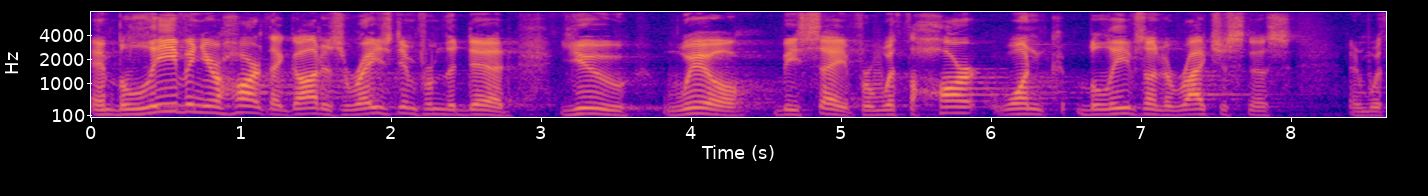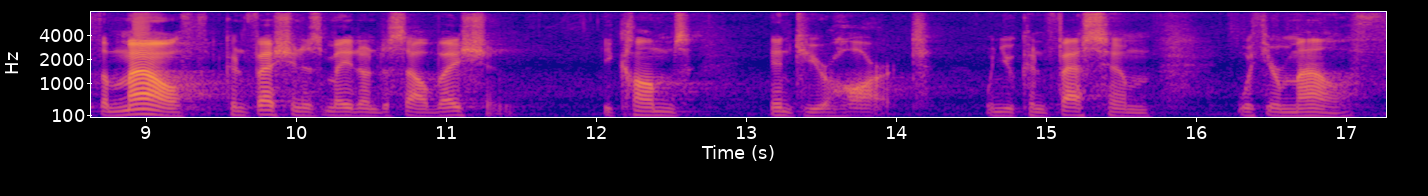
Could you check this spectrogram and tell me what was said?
and believe in your heart that God has raised him from the dead, you will be saved. For with the heart one believes unto righteousness, and with the mouth confession is made unto salvation. He comes into your heart when you confess him with your mouth.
